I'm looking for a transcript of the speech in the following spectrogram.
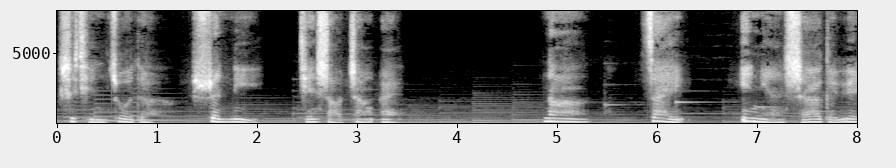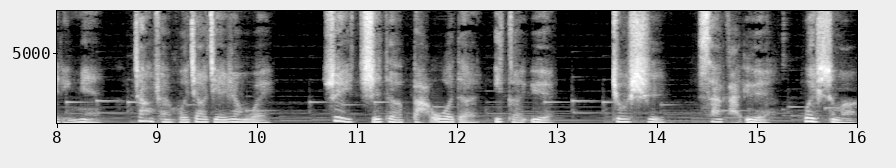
事情做得顺利，减少障碍。那在一年十二个月里面，藏传佛教界认为最值得把握的一个月就是萨卡月。为什么？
